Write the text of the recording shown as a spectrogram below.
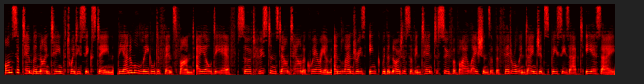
On September 19, 2016, the Animal Legal Defense Fund ALDF served Houston's Downtown Aquarium and Landry's, Inc. with a notice of intent to sue for violations of the Federal Endangered Species Act ESA.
